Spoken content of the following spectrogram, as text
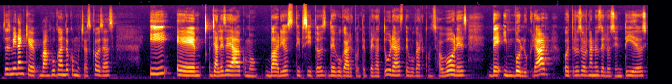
Entonces, miran que van jugando con muchas cosas. Y eh, ya les he dado como varios tipsitos de jugar con temperaturas, de jugar con sabores, de involucrar otros órganos de los sentidos,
